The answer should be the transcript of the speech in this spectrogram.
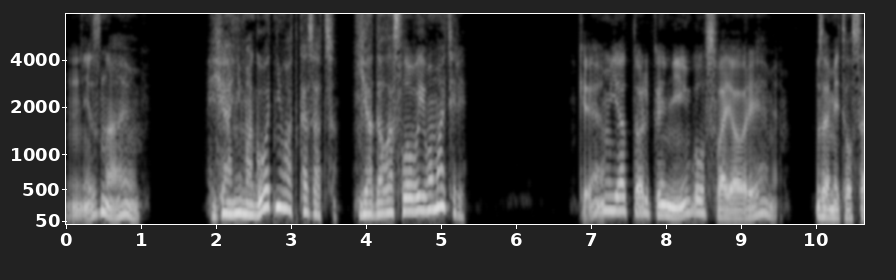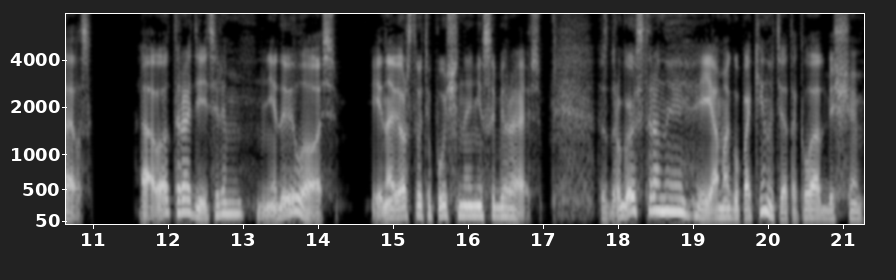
«Не знаю». «Я не могу от него отказаться. Я дала слово его матери». «Кем я только ни был в свое время», — заметил Сайлос. «А вот родителям не довелось, и наверстывать упущенное не собираюсь. С другой стороны, я могу покинуть это кладбище».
